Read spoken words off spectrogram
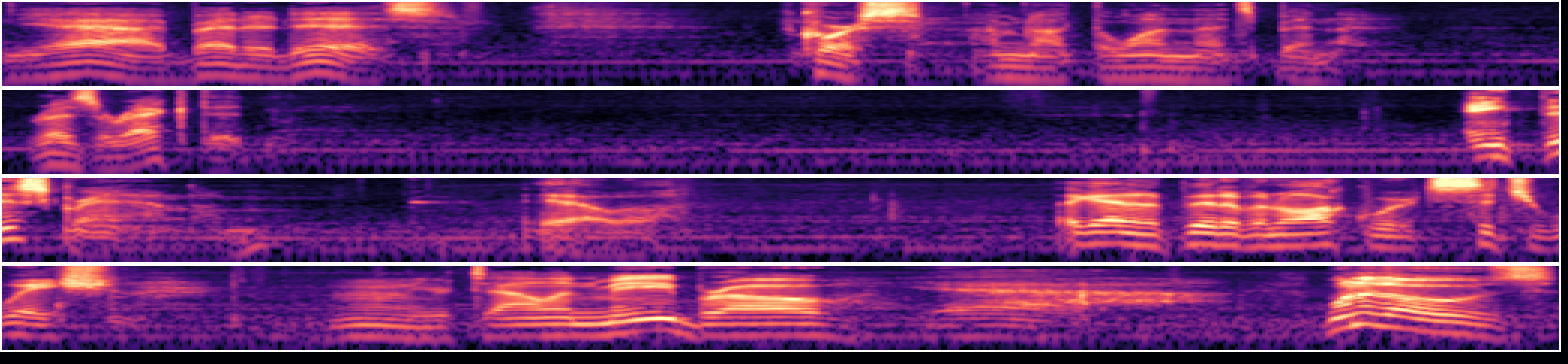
Yeah, I bet it is. Of course, I'm not the one that's been resurrected. Ain't this grand? hmm? Yeah, well. I got in a bit of an awkward situation. Hmm, you're telling me, bro. Yeah. One of those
